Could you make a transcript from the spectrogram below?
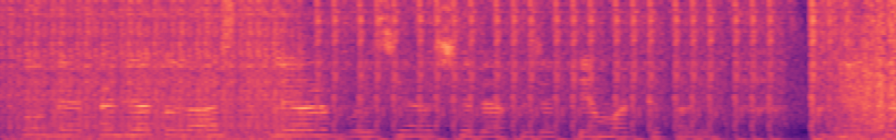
তো দেখা যাক লাস্ট প্লেয়ার বেঁচে আছে দেখা যাক কে মারতে পারে। দেখতে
